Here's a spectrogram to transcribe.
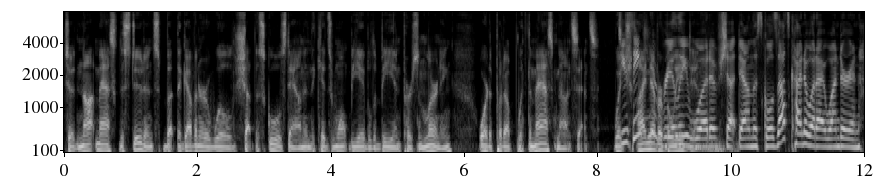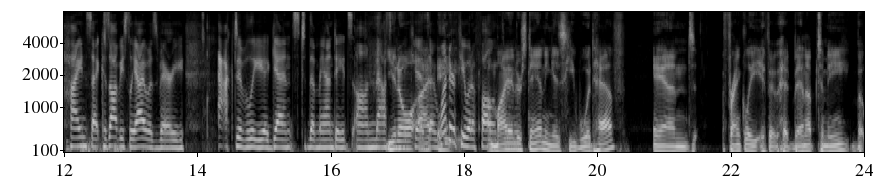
to not mask the students, but the governor will shut the schools down and the kids won't be able to be in person learning or to put up with the mask nonsense. Which Do you think I never you really would have shut down the schools? That's kind of what I wonder in hindsight, because obviously I was very actively against the mandates on masking you know, kids. I, wonder if he would have followed. My through. understanding is he would have, and frankly, if it had been up to me, but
